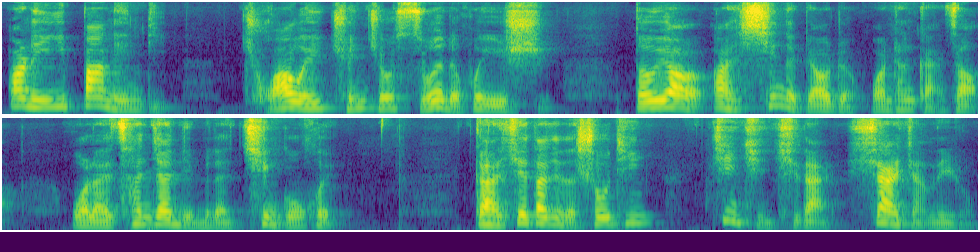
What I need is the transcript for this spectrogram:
二零一八年底，华为全球所有的会议室都要按新的标准完成改造。我来参加你们的庆功会。感谢大家的收听，敬请期待下一讲内容。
